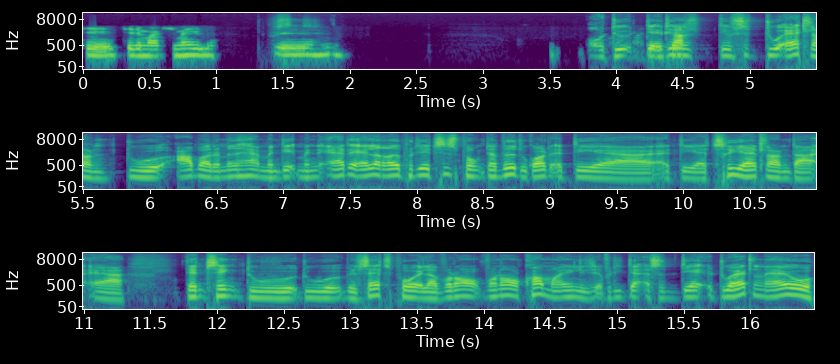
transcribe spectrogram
til, til det maksimale. Øhm, Og du, det, det, er jo, det er jo så duatlon, du arbejder med her, men, det, men er det allerede på det her tidspunkt, der ved du godt, at det er, at det er triatlon, der er den ting, du, du vil satse på, eller hvornår, hvornår kommer egentlig, fordi der, altså, det, duatlon er jo,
